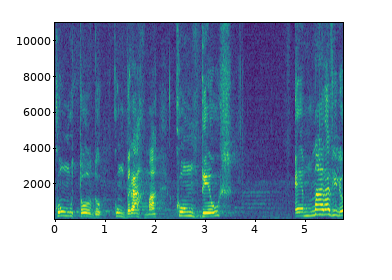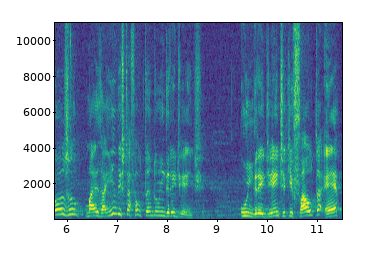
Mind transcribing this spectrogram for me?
com o todo, com Brahma, com Deus, é maravilhoso, mas ainda está faltando um ingrediente. O ingrediente que falta é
